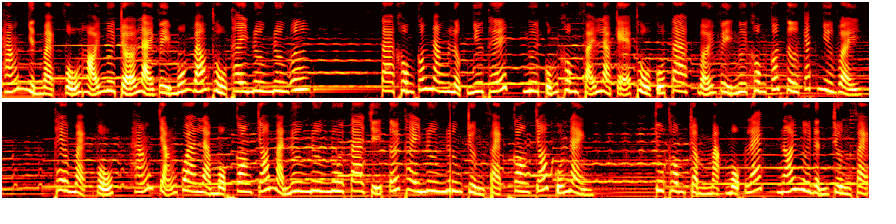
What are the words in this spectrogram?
Hắn nhìn Mạc Vũ hỏi ngươi trở lại vì muốn báo thù thay nương nương ư? Ta không có năng lực như thế, ngươi cũng không phải là kẻ thù của ta Bởi vì ngươi không có tư cách như vậy. Theo Mạc Vũ, hắn chẳng qua là một con chó mà nương nương nuôi ta chỉ tới thay nương nương trừng phạt con chó của nàng. Chu Thông trầm mặt một lát, nói ngươi định trừng phạt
